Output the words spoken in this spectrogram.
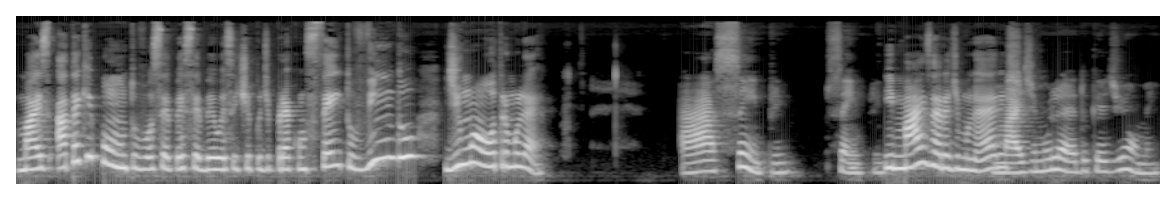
Mas até que ponto você percebeu esse tipo de preconceito vindo de uma outra mulher? Ah, sempre Sempre. E mais era de mulheres? Mais de mulher do que de homem.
